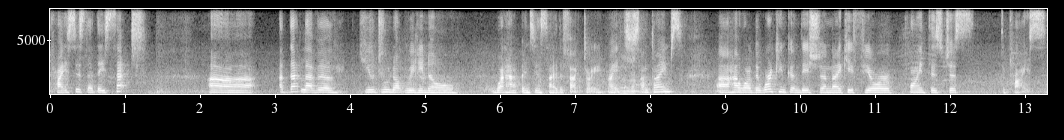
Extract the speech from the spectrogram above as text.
prices that they set. Uh, at that level, you do not really know what happens inside the factory, right? Sometimes, uh, how are the working conditions? Like if your point is just the price.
